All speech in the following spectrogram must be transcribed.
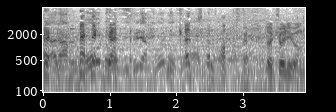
Ja, da ein Bonus. Ich will ja einen Bonus Kannst haben. schon aufhören. So, Entschuldigung.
